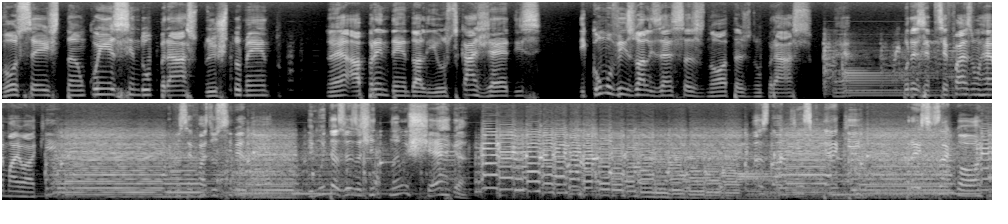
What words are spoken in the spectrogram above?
vocês estão conhecendo o braço do instrumento, né? aprendendo ali os cajedes de como visualizar essas notas no braço. Né? Por exemplo, você faz um Ré maior aqui e você faz o Si menor. E muitas vezes a gente não enxerga as notinhas que tem aqui para esses acordes.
